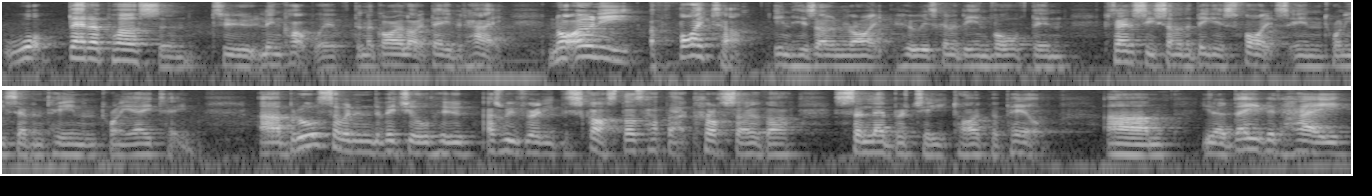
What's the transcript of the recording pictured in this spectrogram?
what better person to link up with than a guy like David Haye? Not only a fighter in his own right, who is going to be involved in potentially some of the biggest fights in 2017 and 2018, uh, but also an individual who, as we've already discussed, does have that crossover celebrity type appeal. Um, you know, David Haye,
